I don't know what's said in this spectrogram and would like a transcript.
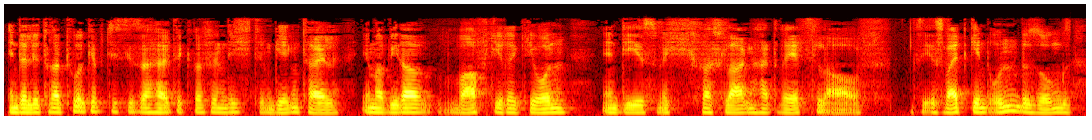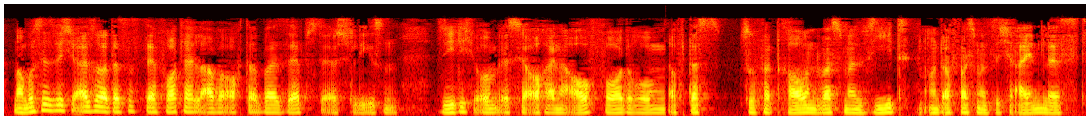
In der Literatur gibt es diese Haltegriffe nicht. Im Gegenteil, immer wieder warf die Region, in die es mich verschlagen hat, Rätsel auf. Sie ist weitgehend unbesungen. Man muss sie sich also, das ist der Vorteil, aber auch dabei selbst erschließen. Sieh dich um ist ja auch eine Aufforderung, auf das zu vertrauen, was man sieht und auf was man sich einlässt.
